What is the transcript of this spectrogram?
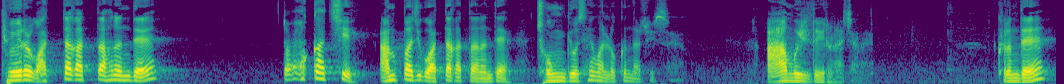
교회를 왔다 갔다 하는데 똑같이 안 빠지고 왔다 갔다 하는데 종교 생활로 끝날 수 있어요. 아무 일도 일어나잖아요. 그런데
